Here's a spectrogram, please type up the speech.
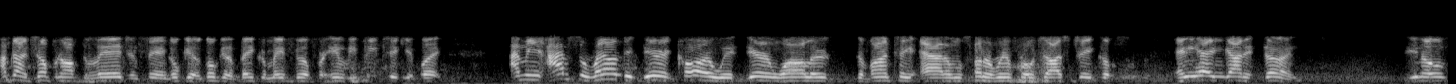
I'm not jumping off the ledge and saying go get go get a Baker Mayfield for MVP ticket, but I mean I've surrounded Derek Carr with Darren Waller, Davante Adams, Hunter Renfrow, Josh Jacobs, and he hadn't got it done. You know,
